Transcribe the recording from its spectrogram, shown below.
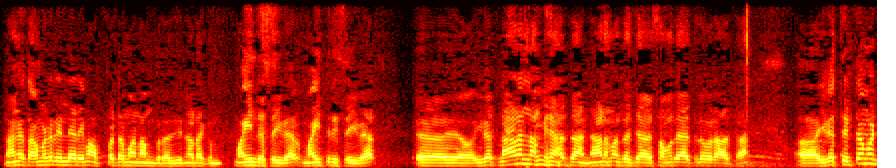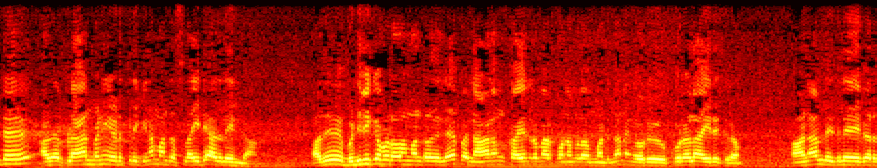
நாங்கள் தமிழர் எல்லாரையுமே அப்பட்டமாக நம்புறது. நடக்கும். மைந்த செய்வார் மைத்திரி செய்வார். இவர் நானும் நம்பினால் தான். நானும் அந்த ஜ- ஒரு ஆள் தான் இவர் திட்டமிட்டு அதை பிளான் பண்ணி எடுத்திருக்கணும். அந்த ஸ்லைடே அதில் இருந்தாங்க அது விடுவிக்கப்படணும்ன்றதுல இப்ப நானும் கயந்திரமார் போனவங்கள மட்டும்தான் நாங்கள் ஒரு குரலா இருக்கிறோம். ஆனால் இதுல இவர்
